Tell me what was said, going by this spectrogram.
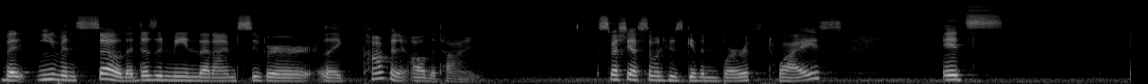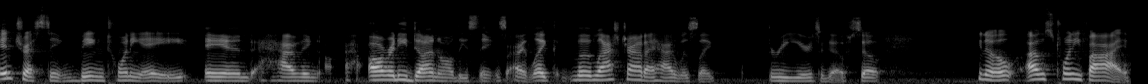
But even so, that doesn't mean that I'm super, like, confident all the time. Especially as someone who's given birth twice. It's interesting being 28 and having already done all these things. I like the last child I had was like 3 years ago. So, you know, I was 25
